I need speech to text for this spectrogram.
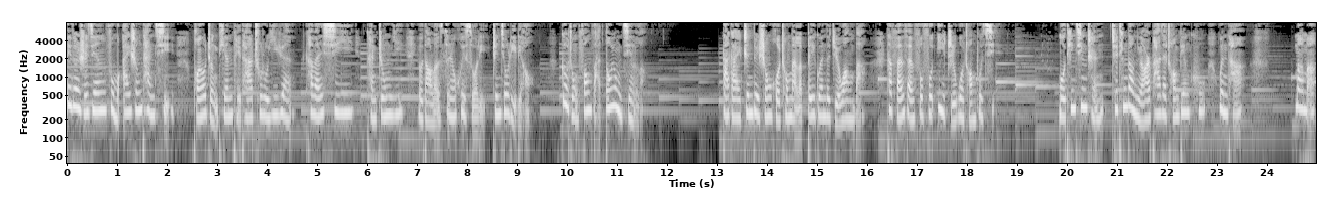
那段时间，父母唉声叹气，朋友整天陪他出入医院。看完西医，看中医，又到了私人会所里针灸理疗，各种方法都用尽了。大概针对生活充满了悲观的绝望吧，他反反复复一直卧床不起。某天清晨，却听到女儿趴在床边哭，问他：“妈妈，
